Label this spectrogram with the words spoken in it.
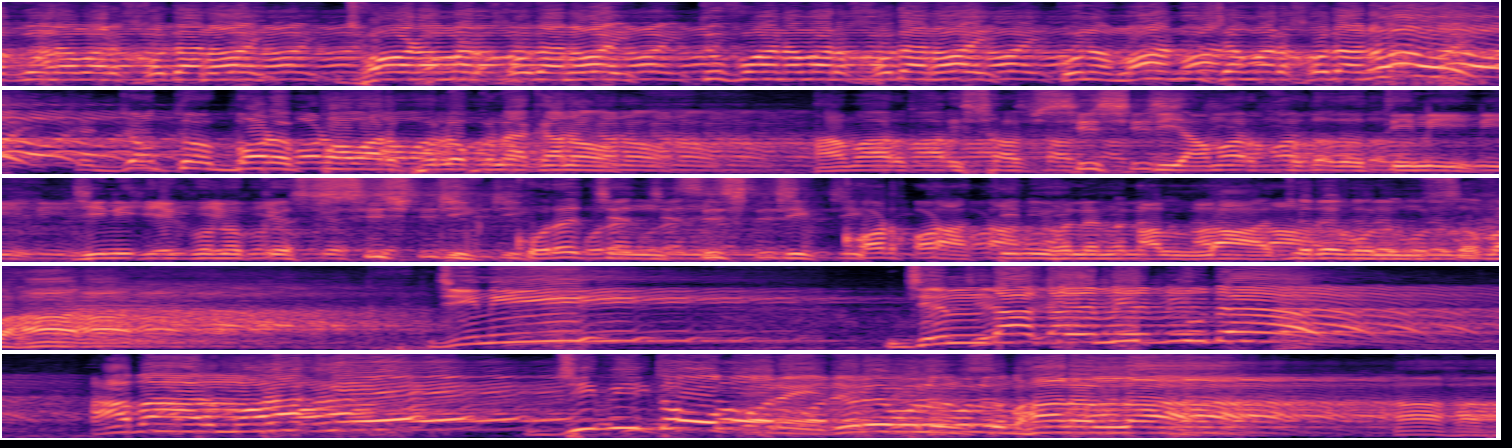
আগুন আমার খোদা নয়। ঝড় আমার খোদা নয়। তুফান আমার খোদা নয়। কোন মানুষ আমার খোদা নয়। যত বড় পাওয়ার হোক না কেন, আমার সব সৃষ্টি আমার খোদা তো তিনি, যিনি এগুলোকে সৃষ্টি করেছেন, সৃষ্টিকর্তা তিনি হলেন আল্লাহ। জোরে বলুন সুবহান যিনি জেন্দাকে মৃত্যু দেয়, আবার মরাকে জীবিত করে। জোরে বলুন, সুবহানাল্লাহ। আহা।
